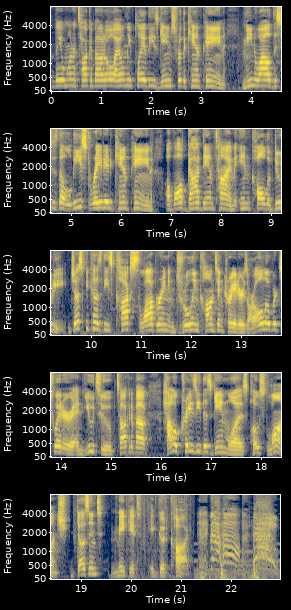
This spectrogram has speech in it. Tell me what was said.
They want to talk about, oh, I only play these games for the campaign. Meanwhile, this is the least rated campaign of all goddamn time in Call of Duty. Just because these cock slobbering and drooling content creators are all over Twitter and YouTube talking about how crazy this game was post-launch doesn't make it a good COD. No! No!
